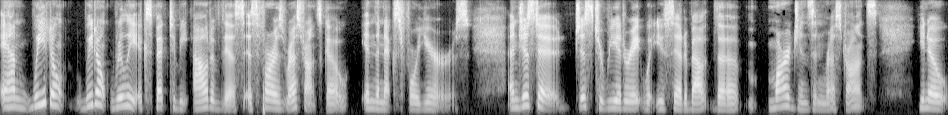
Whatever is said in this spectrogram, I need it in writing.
And we don't we don't really expect to be out of this as far as restaurants go in the next four years. And just to just to reiterate what you said about the margins in restaurants you know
